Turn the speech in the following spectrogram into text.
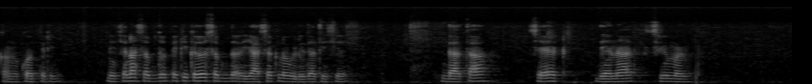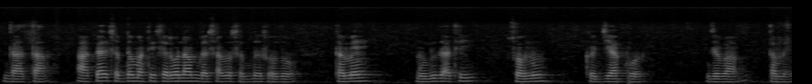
કંકોત્રી. નીચેના શબ્દો પૈકી કયો શબ્દ યાચકનો વિરુદ્ધાર્થી છે? દાતા, શેઠ, દેનાર, શ્રીમંત. દાતા. આપેલ શબ્દોમાંથી સર્વનામ દર્શાવતો શબ્દ શોધો. તમે, મૃદુતાથી, સોનું, કજિયાખોર. જવાબ: તમે.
